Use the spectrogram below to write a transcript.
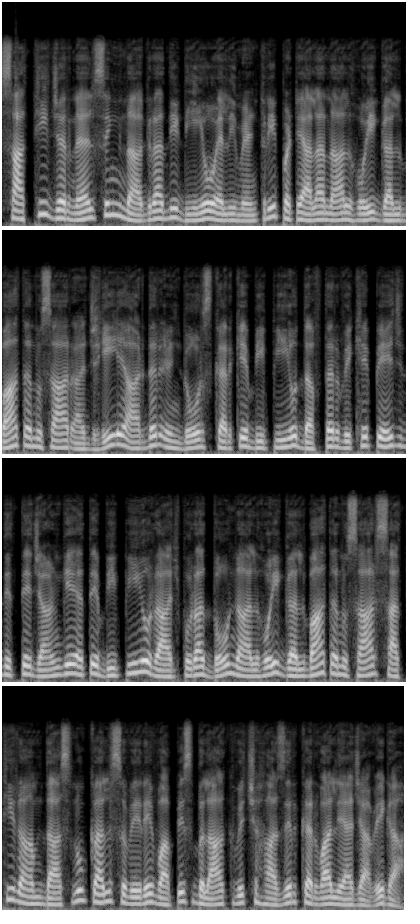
ਸਾਥੀ ਜਰਨੈਲ ਸਿੰਘ ਨਾਗਰਾ ਦੀ ਡੀਓ ਐਲੀਮੈਂਟਰੀ ਪਟਿਆਲਾ ਨਾਲ ਹੋਈ ਗੱਲਬਾਤ ਅਨੁਸਾਰ ਅੱਜ ਹੀ ਇਹ ਆਰਡਰ ਇੰਡੋਰਸ ਕਰਕੇ ਬੀਪੀਓ ਦਫ਼ਤਰ ਵਿਖੇ ਭੇਜ ਦਿੱਤੇ ਜਾਣਗੇ ਅਤੇ ਬੀਪੀਓ ਰਾਜਪੁਰਾ 2 ਨਾਲ ਹੋਈ ਗੱਲਬਾਤ ਅਨੁਸਾਰ ਸਾਥੀ ਰਾਮਦਾਸ ਨੂੰ ਕੱਲ ਸਵੇਰੇ ਵਾਪਿਸ ਬਲਾਕ ਵਿੱਚ ਹਾਜ਼ਰ ਕਰਵਾ ਲਿਆ ਜਾਵੇਗਾ।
